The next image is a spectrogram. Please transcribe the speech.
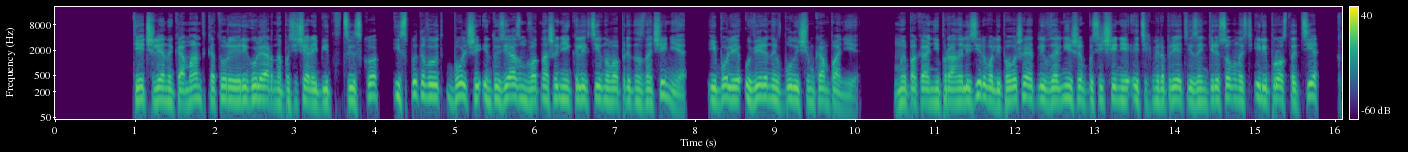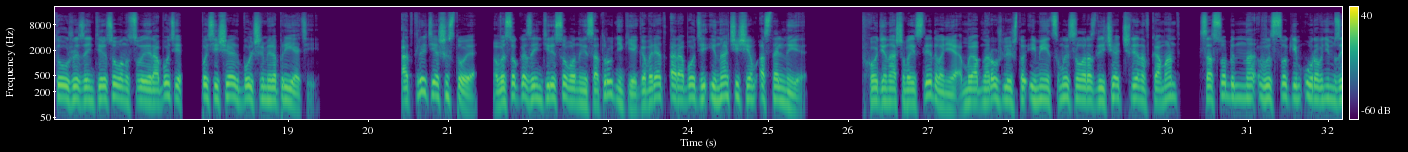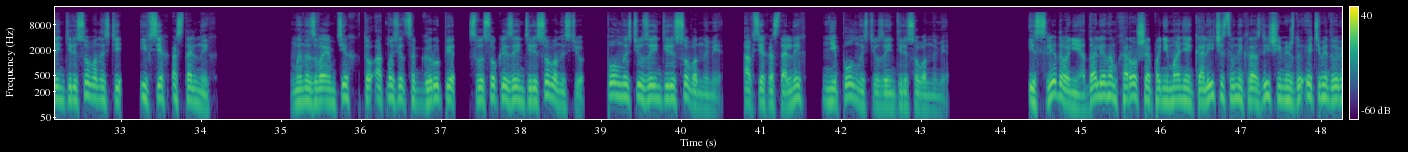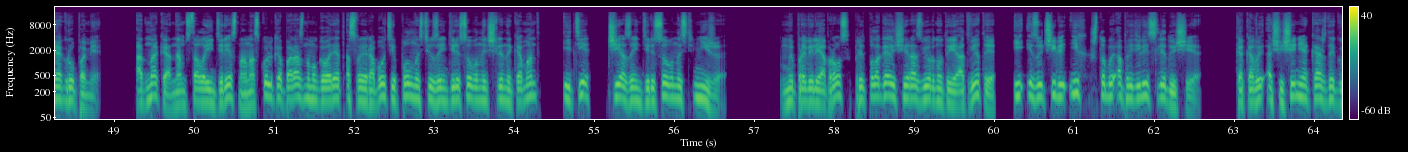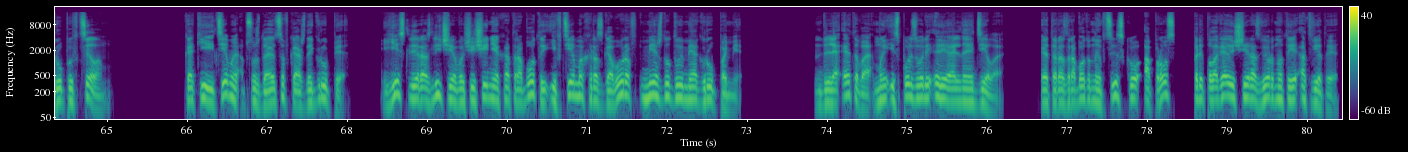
Те члены команд, которые регулярно посещали бит Cisco, испытывают больший энтузиазм в отношении коллективного предназначения и более уверены в будущем компании. Мы пока не проанализировали, повышает ли в дальнейшем посещение этих мероприятий заинтересованность или просто те, кто уже заинтересован в своей работе, посещают больше мероприятий. Открытие шестое. Высокозаинтересованные сотрудники говорят о работе иначе, чем остальные. В ходе нашего исследования мы обнаружили, что имеет смысл различать членов команд с особенно высоким уровнем заинтересованности и всех остальных. Мы называем тех, кто относится к группе с высокой заинтересованностью, полностью заинтересованными, а всех остальных не полностью заинтересованными. Исследования дали нам хорошее понимание количественных различий между этими двумя группами. Однако нам стало интересно, насколько по-разному говорят о своей работе полностью заинтересованные члены команд и те, чья заинтересованность ниже. Мы провели опрос, предполагающий развернутые ответы, и изучили их, чтобы определить следующее. Каковы ощущения каждой группы в целом? Какие темы обсуждаются в каждой группе? Есть ли различия в ощущениях от работы и в темах разговоров между двумя группами? Для этого мы использовали реальное дело. Это разработанный в Cisco опрос, предполагающий развернутые ответы.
